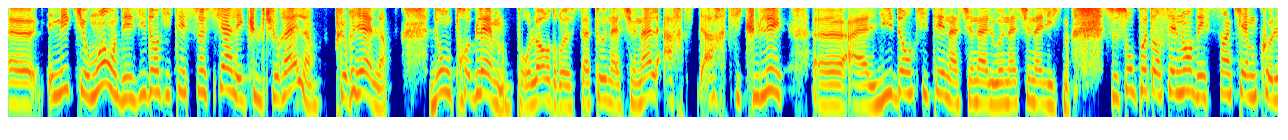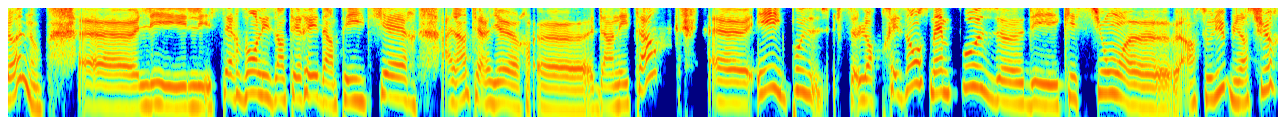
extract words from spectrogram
euh, mais qui au moins ont des identités sociales et culturelles plurielles. Donc problème pour l'ordre stato-national articulé euh, à l'identité nationale ou au nationalisme. Ce sont potentiellement des cinquièmes colonnes, euh, les, les, servant les intérêts d'un pays tiers à l'intérieur euh, d'un État, euh, et ils posent, leur présence même pose euh, des questions insolubles, bien sûr,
